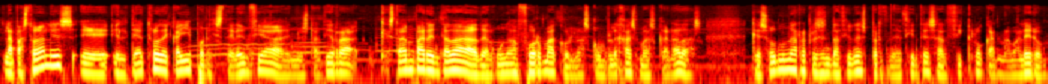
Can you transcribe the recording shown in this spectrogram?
La pastoral es eh, el teatro de calle por excelencia en nuestra tierra, que está emparentada de alguna forma con las complejas mascaradas, que son unas representaciones pertenecientes al ciclo carnavalero,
